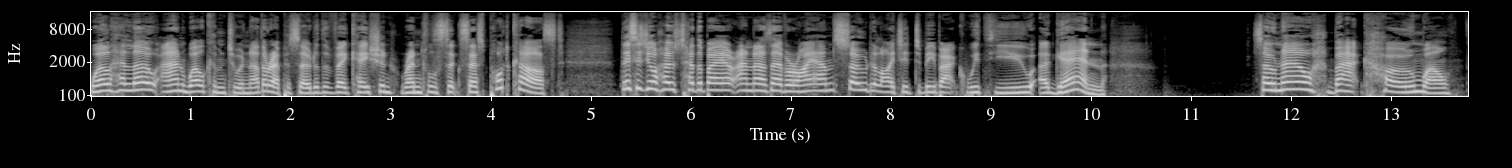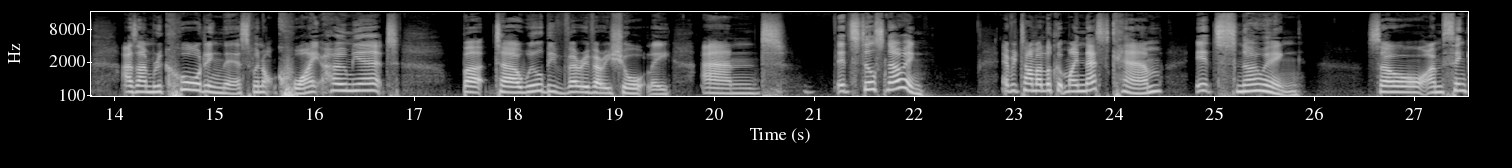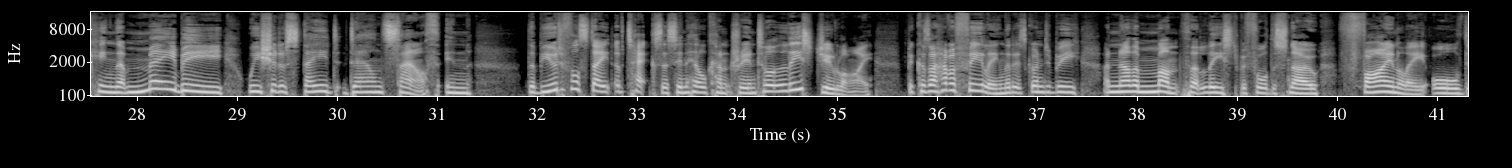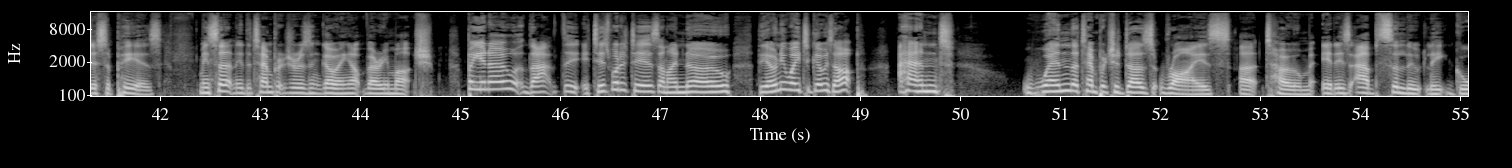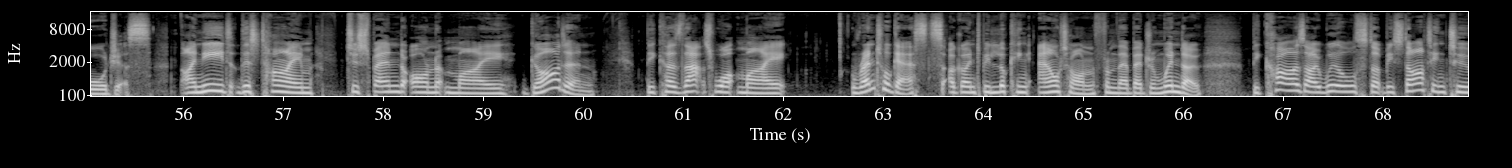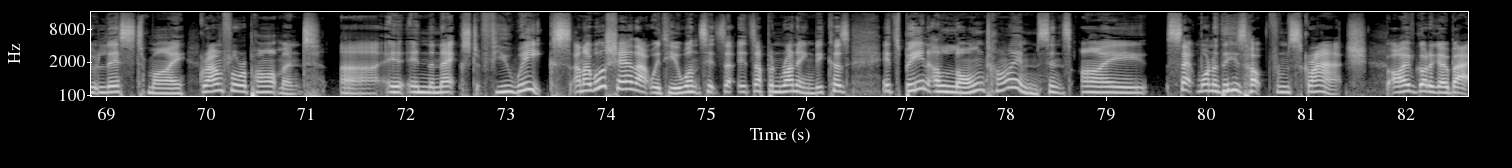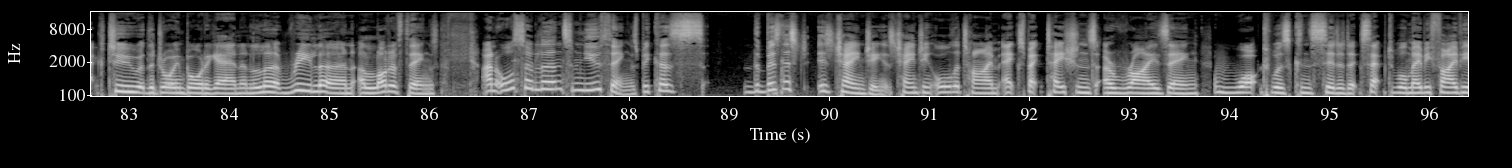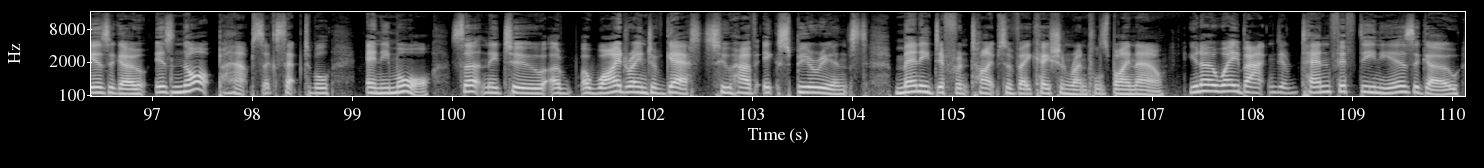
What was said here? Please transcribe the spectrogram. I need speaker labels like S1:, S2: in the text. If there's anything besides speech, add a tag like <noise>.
S1: Well, hello and welcome to another episode of the Vacation Rental Success Podcast. This is your host, Heather Bayer, and as ever, I am so delighted to be back with you again. So now back home, well, as I'm recording this, we're not quite home yet, but uh, we'll be very, very shortly, and it's still snowing. Every time I look at my Nest Cam, it's snowing. So I'm thinking that maybe we should have stayed down south in the beautiful state of Texas in hill country until at least July, because I have a feeling that it's going to be another month at least before the snow finally all disappears. I mean, certainly the temperature isn't going up very much. But you know, that it is what it is, and I know the only way to go is up, and when the temperature does rise at home, it is absolutely gorgeous. I need this time to spend on my garden because that's what my rental guests are going to be looking out on from their bedroom window. Because I will st- be starting to list my ground floor apartment uh, in, in, the next few weeks, and I will share that with you once it's it's up and running because it's been a long time since I set one of these <laughs> up from scratch. I've got to go back to the drawing board again and le- relearn a lot of things, and also learn some new things because the business is changing. It's changing all the time. Expectations are rising. What was considered acceptable maybe five years ago is not perhaps acceptable anymore. Certainly to a, a, wide range of guests who have experienced many different types of vacation rentals by now. You know, way back 10, 15 years ago,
